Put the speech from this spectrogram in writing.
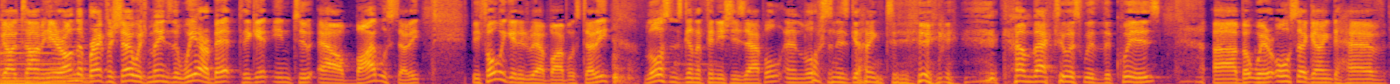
God time here on the Breakfast Show, which means that we are about to get into our Bible study. Before we get into our Bible study, Lawson's going to finish his apple, and Lawson is going to come back to us with the quiz. Uh, but we're also going to have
